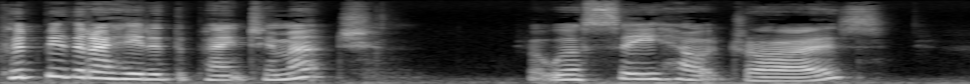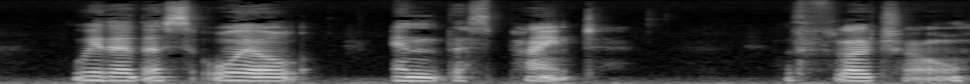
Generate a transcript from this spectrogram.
Could be that I heated the paint too much, but we'll see how it dries, whether this oil and this paint with Floetrol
